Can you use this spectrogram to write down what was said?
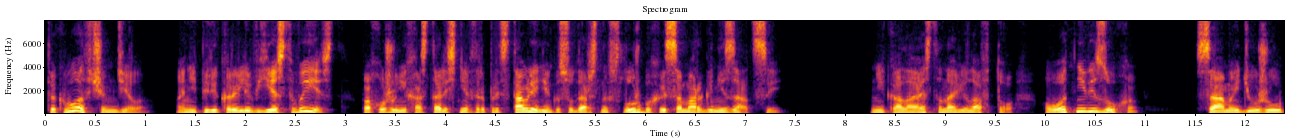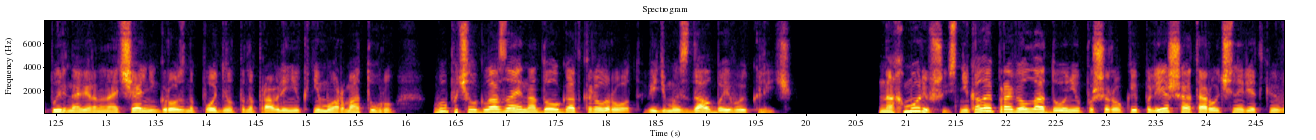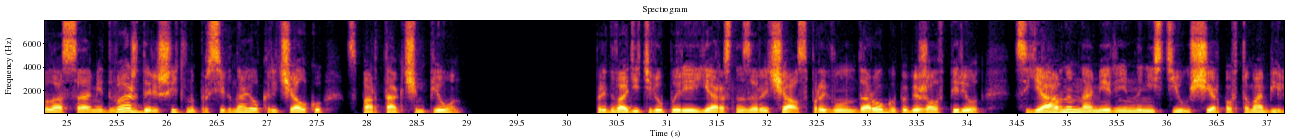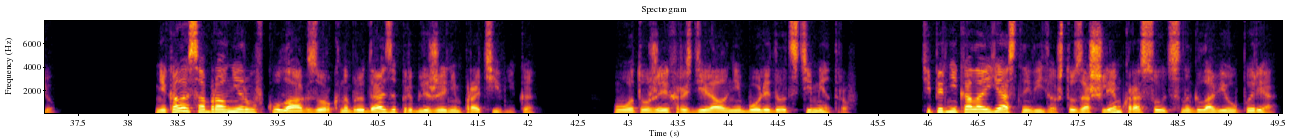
Так вот в чем дело. Они перекрыли въезд-выезд. Похоже, у них остались некоторые представления о государственных службах и самоорганизации. Николай остановил авто. Вот невезуха. Самый дюжий упырь, наверное, начальник, грозно поднял по направлению к нему арматуру, выпучил глаза и надолго открыл рот, видимо, издал боевой клич. Нахмурившись, Николай провел ладонью по широкой плеше, отороченной редкими волосами, дважды решительно просигналил кричалку «Спартак-чемпион». Предводитель упырей яростно зарычал, спрыгнул на дорогу и побежал вперед, с явным намерением нанести ущерб автомобилю. Николай собрал нервы в кулак, зорко наблюдая за приближением противника. Вот уже их разделяло не более 20 метров. Теперь Николай ясно видел, что за шлем красуется на голове упыря.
